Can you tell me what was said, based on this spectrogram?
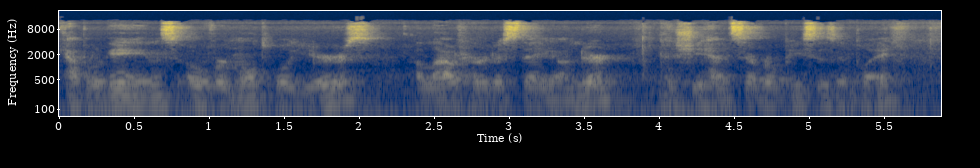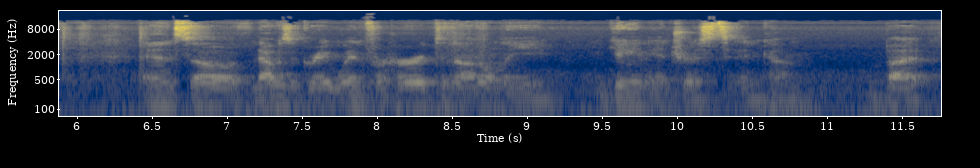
capital gains over multiple years allowed her to stay under because she had several pieces in play. And so that was a great win for her to not only gain interest income, but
